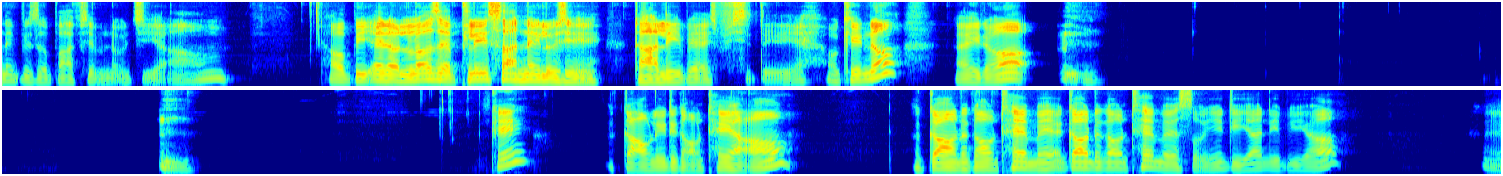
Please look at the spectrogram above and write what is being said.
နှိပ်ပြီးဆိုဘာဖြစ်မလို့ကြည့်ရအောင်ဟုတ်ပြီအဲ့တော့ loss ရဲ့ play စနှိပ်လို့ရှိရင်ဒါလေးပဲဖြစ်သေးတယ်โอเคเนาะအဲ့တော့ okay အကောင်လေးတစ်ကောင်ထည့်ရအောင်အကောင်တစ်ကောင်ထည့်မယ်အကောင်တစ်ကောင်ထည့်မယ်ဆိုရင်ဒီကနေပြီးတော့ အဲ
